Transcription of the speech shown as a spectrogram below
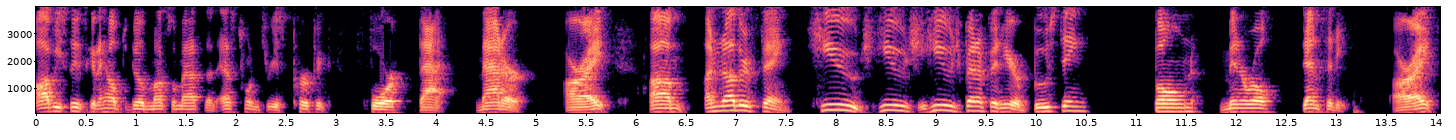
obviously it's going to help to build muscle mass, and S23 is perfect for that matter. All right. Um, another thing, Huge, huge, huge benefit here boosting bone mineral density. All right.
